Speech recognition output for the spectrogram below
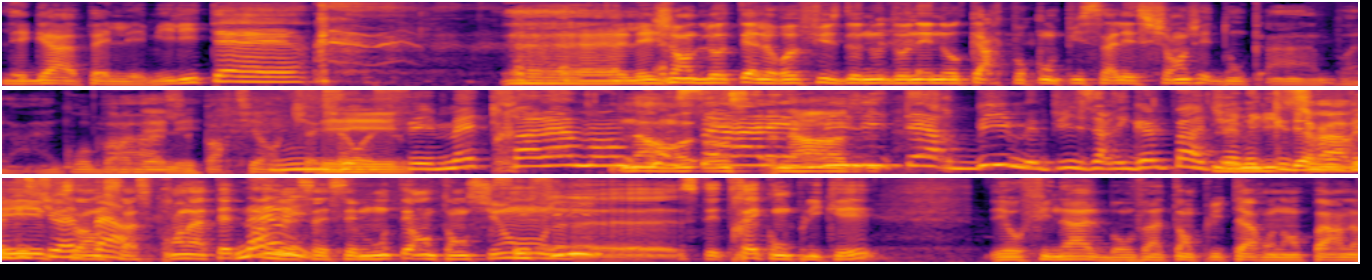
les gars appellent les militaires. Euh, les gens de l'hôtel refusent de nous donner nos cartes pour qu'on puisse aller se changer. Donc, un, voilà, un gros bordel. Ah, c'est parti en Vous ont fait mettre à l'amende, concert à les militaires, bim, et puis ça rigole pas. Tu les vois, militaires arrivent, ça, ça se prend la tête, Bah mais oui. c'est c'est monté en tension. Euh, C'était très compliqué. Et au final, bon, 20 ans plus tard, on en parle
